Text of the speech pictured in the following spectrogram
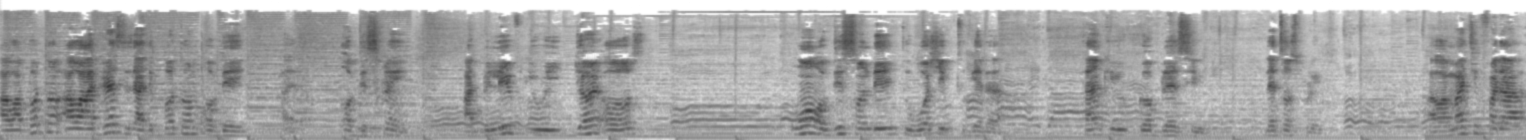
Our bottom, our address is at the bottom of the, uh, of the screen. I believe you will join us one of this Sunday to worship together. Thank you. God bless you. Let us pray. Our mighty Father,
